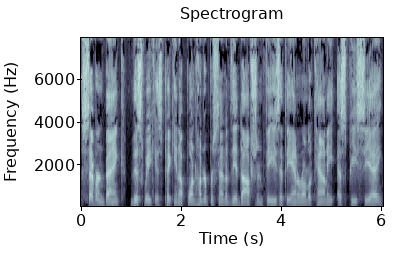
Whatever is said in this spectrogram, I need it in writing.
Severn Bank this week is picking up 100% of the adoption fees at the Anne Arundel County SPCA.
